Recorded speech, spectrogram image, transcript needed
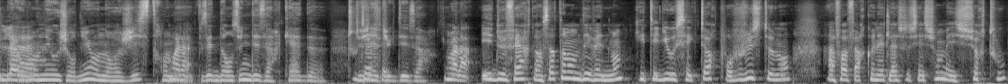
Là où euh, on est aujourd'hui, on enregistre. voilà. vous êtes dans une des arcades Tout du Viaduc des Arts. Voilà. Et de faire un certain nombre d'événements qui étaient liés au secteur pour justement, à la fois faire connaître l'association, mais surtout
